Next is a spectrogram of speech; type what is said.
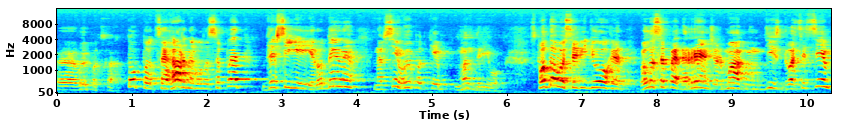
е, випадках. Тобто це гарний велосипед для всієї родини на всі випадки мандрівок. Сподобався відеоогляд велосипед Ranger Magnum Disc 27.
